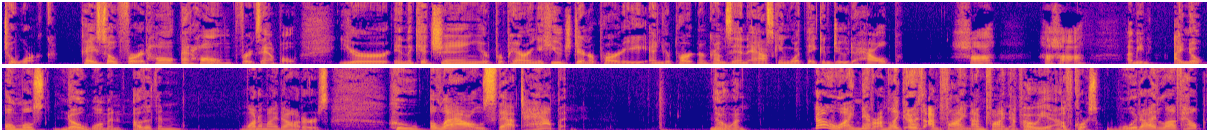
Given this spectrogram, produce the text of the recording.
to work. Okay, so for at home, at home, for example, you're in the kitchen, you're preparing a huge dinner party, and your partner comes in asking what they can do to help. Ha, ha, ha. I mean, I know almost no woman, other than one of my daughters, who allows that to happen. No one. No, I never. I'm like, I'm fine. I'm fine. I'm fine. Oh, yeah. Of course. Would I love help?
